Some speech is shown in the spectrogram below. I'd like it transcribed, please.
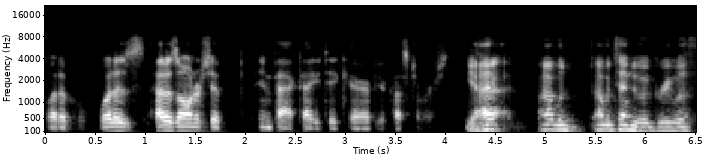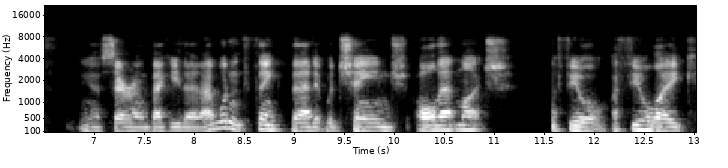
what a- what is how does ownership impact how you take care of your customers? Yeah, I, I would I would tend to agree with you know Sarah and Becky that I wouldn't think that it would change all that much. I feel I feel like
